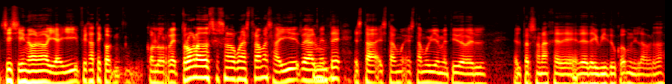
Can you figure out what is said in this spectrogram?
Sí, sí, no, no, y ahí, fíjate, con, con los retrógrados que son algunas tramas, ahí realmente está, está, mu- está muy bien metido el, el personaje de, de David Duchovny, la verdad.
